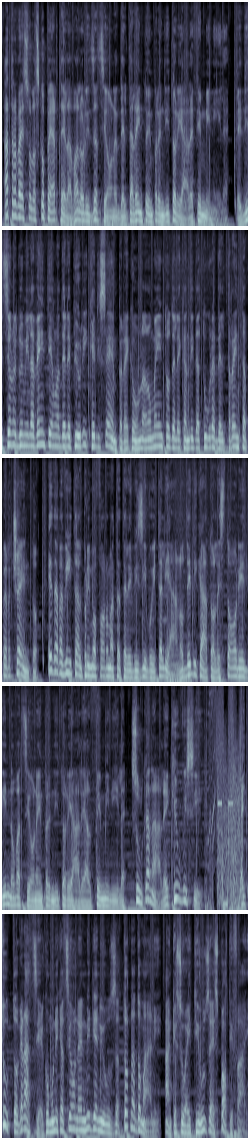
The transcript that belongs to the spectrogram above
attraverso la scoperta e la valorizzazione del talento imprenditoriale femminile. L'edizione 2020 è una delle più ricche di sempre, con un aumento delle candidature del 30% e darà vita al primo format televisivo italiano dedicato alle storie di innovazione imprenditoriale al femminile sul canale QVC. È tutto, grazie. Comunicazione e Media News torna domani, anche su iTunes e Spotify.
